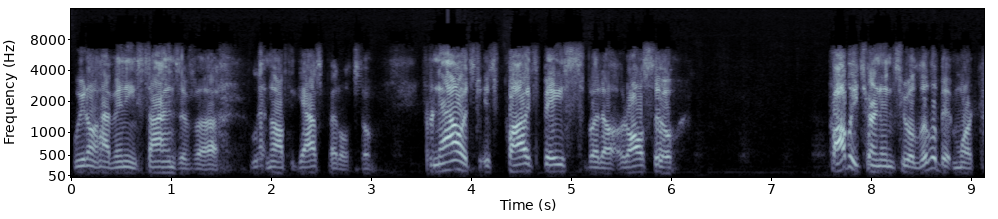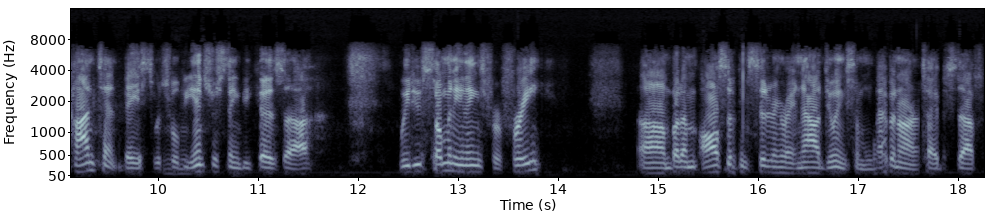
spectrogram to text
we don't have any signs of uh, letting off the gas pedal. So for now, it's it's product based, but uh, it also probably turn into a little bit more content based, which will be interesting because uh, we do so many things for free. Um, but I'm also considering right now doing some webinar type stuff,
